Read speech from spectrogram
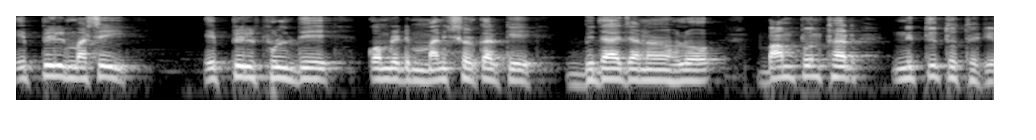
এপ্রিল মাসেই এপ্রিল ফুল দিয়ে কমরেড মানিক সরকারকে বিদায় জানানো হলো বামপন্থার নেতৃত্ব থেকে।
